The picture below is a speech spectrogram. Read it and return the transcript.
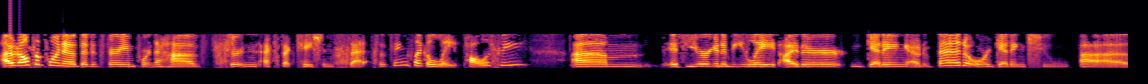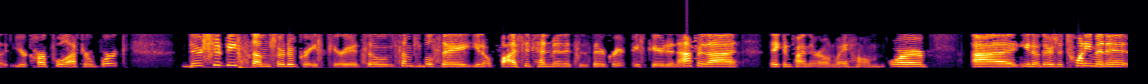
I would also point out that it's very important to have certain expectations set. So things like a late policy. Um, if you're going to be late either getting out of bed or getting to uh, your carpool after work, there should be some sort of grace period. So some people say, you know, five to 10 minutes is their grace period, and after that, they can find their own way home. Or, uh, you know, there's a 20 minute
